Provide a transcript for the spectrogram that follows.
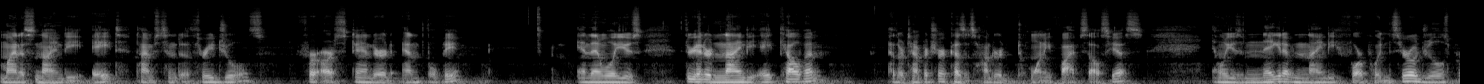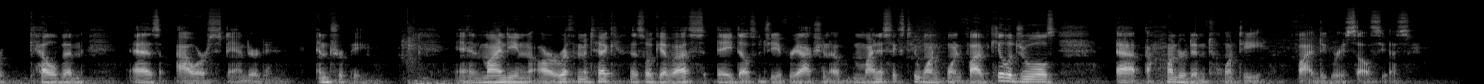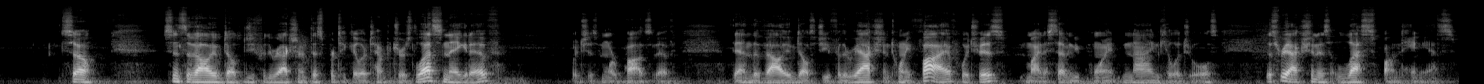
minus 98 times 10 to the 3 joules for our standard enthalpy. And then we'll use 398 Kelvin as our temperature because it's 125 Celsius. And we'll use negative 94.0 joules per Kelvin as our standard entropy. And minding our arithmetic, this will give us a delta G of reaction of minus 61.5 kilojoules at 125 degrees Celsius. So, since the value of delta G for the reaction at this particular temperature is less negative, which is more positive, than the value of delta G for the reaction at 25, which is minus 70.9 kilojoules, this reaction is less spontaneous.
